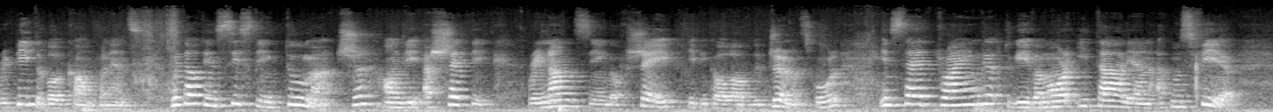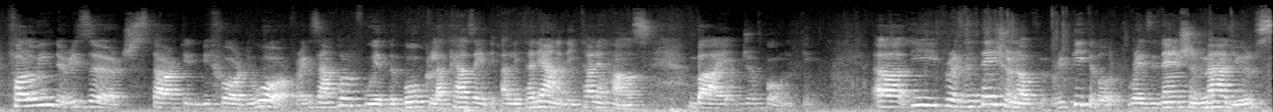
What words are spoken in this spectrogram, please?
repeatable components, without insisting too much on the ascetic renouncing of shape, typical of the German school, instead trying to give a more Italian atmosphere, following the research started before the war, for example, with the book La Casa all'Italiana, the Italian House, by Gio Ponti. Uh, the presentation of repeatable residential modules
